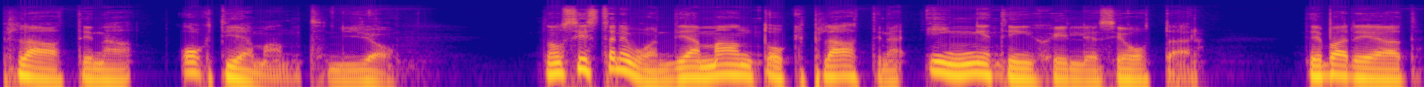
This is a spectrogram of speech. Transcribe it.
platina och diamant. Ja. De sista nivån, diamant och platina, ingenting skiljer sig åt där. Det är bara det att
